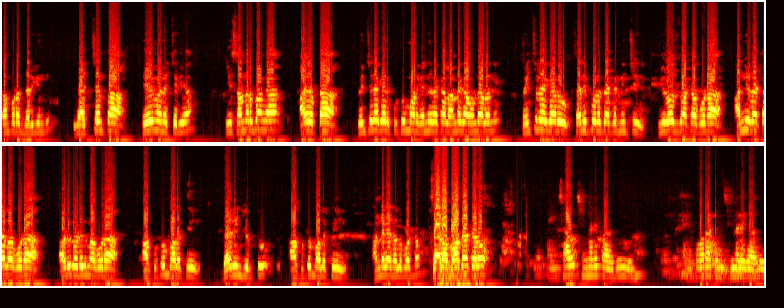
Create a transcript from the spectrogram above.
చంపడం జరిగింది. ఇది అత్యంత తీవ్రమైన చర్య. ఈ సందర్భంగా ఆ యొక్క పెంచరాయ్ గారి కుటుంబానికి అన్ని రకాల అండగా ఉండాలని పెంచరాయ్ గారు చనిపోయిన దగ్గర నుంచి ఈ రోజు దాకా కూడా అన్ని రకాల కూడా అడుగడుగునా కూడా ఆ కుటుంబాలకి ధైర్యం చెప్తూ ఆ కుటుంబాలకి అండగా నిలబడడం చాలా బాధాకరం. ఆయన చావు చిన్నది కాదు. ఆయన పోరాటం చిన్నది కాదు.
